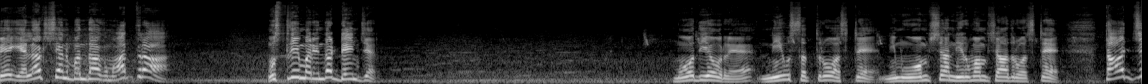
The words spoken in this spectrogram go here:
ಬೇಗ ಎಲೆಕ್ಷನ್ ಬಂದಾಗ ಮಾತ್ರ ಮುಸ್ಲಿಮರಿಂದ ಡೇಂಜರ್ ಮೋದಿಯವರೇ, ನೀವು ಸತ್ರು ಅಷ್ಟೇ, ನಿಮ್ಮ ವಂಶ ನಿರ್ವಂಶ ಆದರೂ ಅಷ್ಟೇ ತಾಜ್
